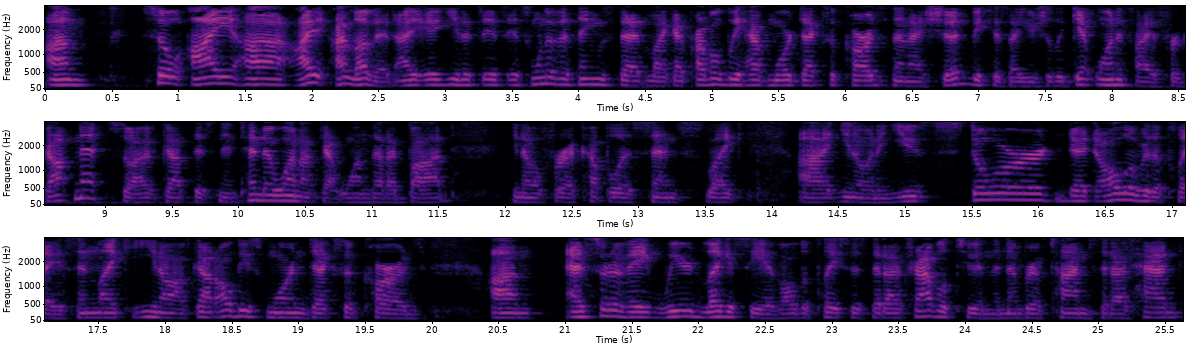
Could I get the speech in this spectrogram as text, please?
Um, so I, uh, I I love it. I it's, it's it's one of the things that like I probably have more decks of cards than I should because I usually get one if I have forgotten it. So I've got this Nintendo one. I've got one that I bought, you know, for a couple of cents, like uh, you know, in a used store, all over the place. And like you know, I've got all these worn decks of cards. Um, as sort of a weird legacy of all the places that I've traveled to and the number of times that I've had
